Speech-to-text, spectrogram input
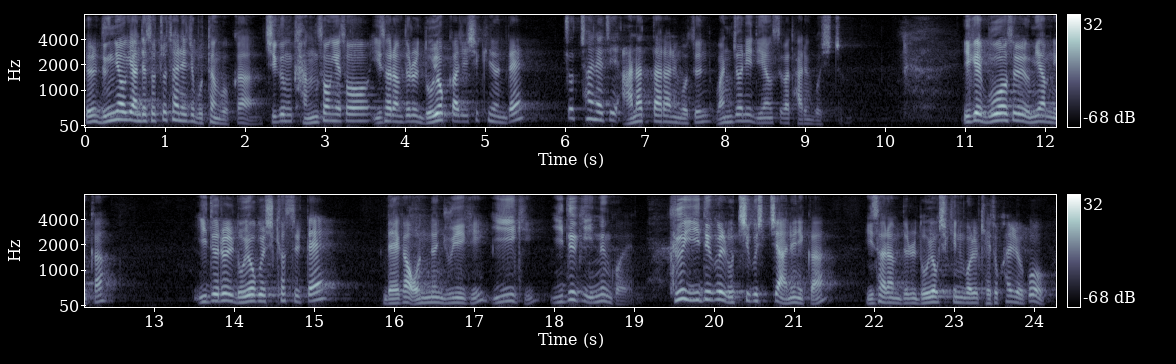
능력이 안 돼서 쫓아내지 못한 것과 지금 강성에서 이 사람들을 노역까지 시키는데 쫓아내지 않았다라는 것은 완전히 뉘앙스가 다른 것이죠. 이게 무엇을 의미합니까? 이들을 노역을 시켰을 때 내가 얻는 유익이, 이익이, 이득이 있는 거예요. 그 이득을 놓치고 싶지 않으니까 이 사람들을 노역시키는 걸 계속 하려고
